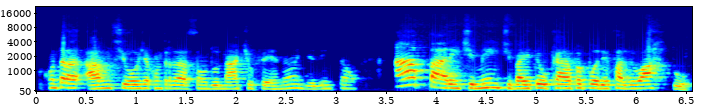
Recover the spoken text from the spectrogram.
contra, anunciou hoje a contratação do Nátio Fernandes, então aparentemente vai ter o cara para poder fazer o Arthur.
